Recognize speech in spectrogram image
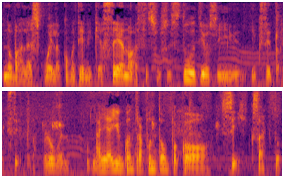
no va a la escuela como tiene que hacer, no hace sus estudios, y etcétera, etcétera. Pero bueno, Ahí hay un contrapunto un poco... sí, exacto.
